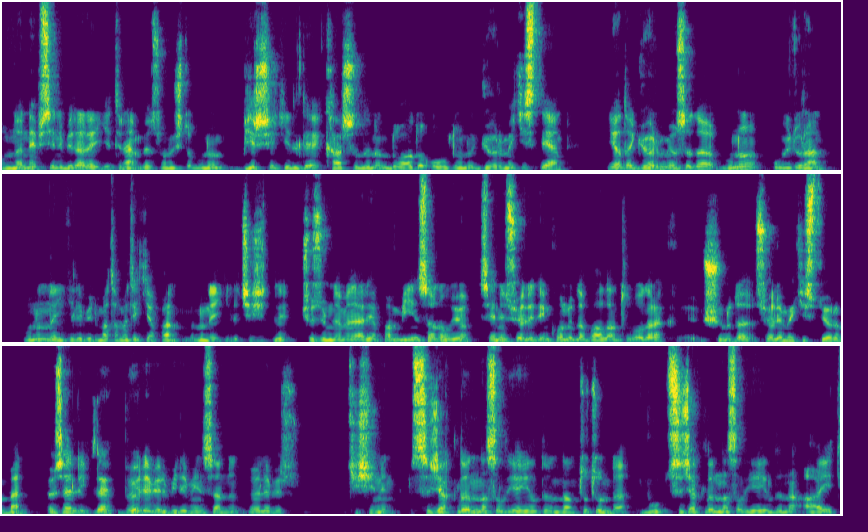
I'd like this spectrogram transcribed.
Bunların hepsini bir araya getiren ve sonuçta bunun bir şekilde karşılığının doğada olduğunu görmek isteyen ya da görmüyorsa da bunu uyduran, bununla ilgili bir matematik yapan, bununla ilgili çeşitli çözümlemeler yapan bir insan oluyor. Senin söylediğin konuyla bağlantılı olarak e, şunu da söylemek istiyorum ben özellikle. Böyle bir bilim insanının, böyle bir kişinin sıcaklığın nasıl yayıldığından tutun da bu sıcaklığın nasıl yayıldığına ait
